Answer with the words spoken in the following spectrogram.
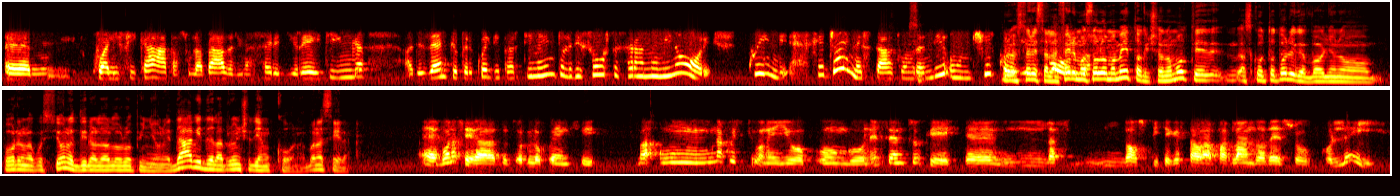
ehm, qualificata sulla base di una serie di rating, ad esempio per quel dipartimento le risorse saranno minori, quindi si è già innestato un, grandi, un circolo Professoressa, la fermo solo un momento che ci sono molti ascoltatori che vogliono porre una questione e dire la loro opinione. Davide della provincia di Ancona, buonasera. Eh, buonasera dottor Loquenzi. Ma um, una questione io pongo, nel senso che eh, la, l'ospite che stava parlando adesso con lei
